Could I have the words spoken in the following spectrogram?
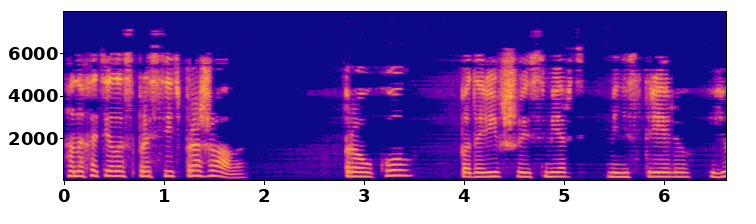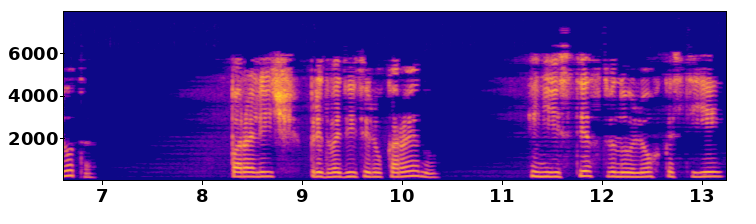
она хотела спросить про жало, про укол, подаривший смерть министрелю Йота, паралич предводителю Карену и неестественную легкость ей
